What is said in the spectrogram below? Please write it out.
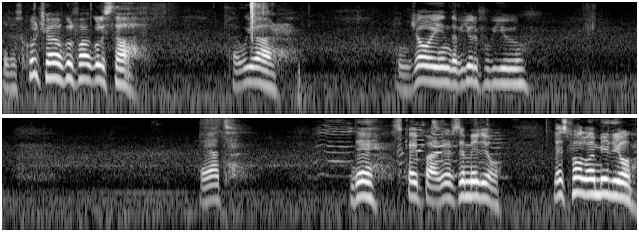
Cool channel, cool fun, cool stuff. And we are enjoying the beautiful view at the skate park. There's Emilio. Let's follow Emilio.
